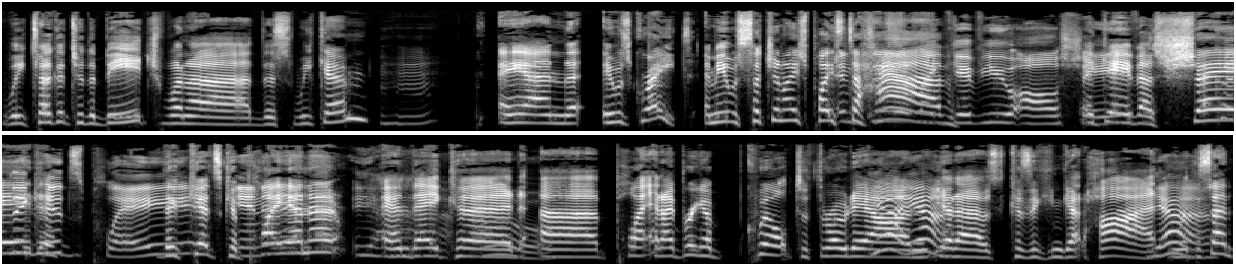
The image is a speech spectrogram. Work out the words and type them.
we took it to the beach when uh this weekend, Mm-hmm. and it was great. I mean, it was such a nice place And to did it, have. like, give you all shade. it gave us Could shade. the kids play. The kids could in play in it, Yeah. and they could uh, play. And I bring a quilt to throw down, yeah. yeah. you know, because it can get hot with the sun.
